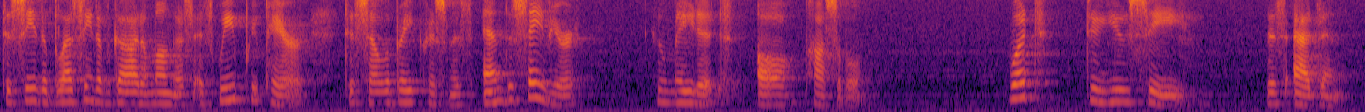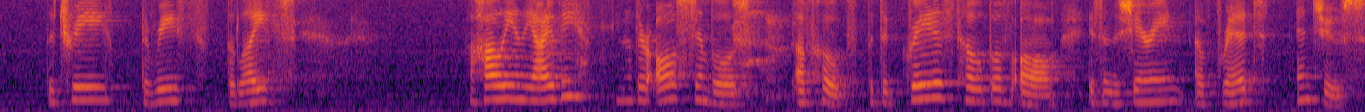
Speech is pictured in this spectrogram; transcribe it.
to see the blessing of God among us as we prepare to celebrate Christmas and the Savior who made it all possible. What do you see this Advent? The tree, the wreath, the lights, the holly and the ivy, you know, they're all symbols of hope, but the greatest hope of all is in the sharing of bread and juice,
